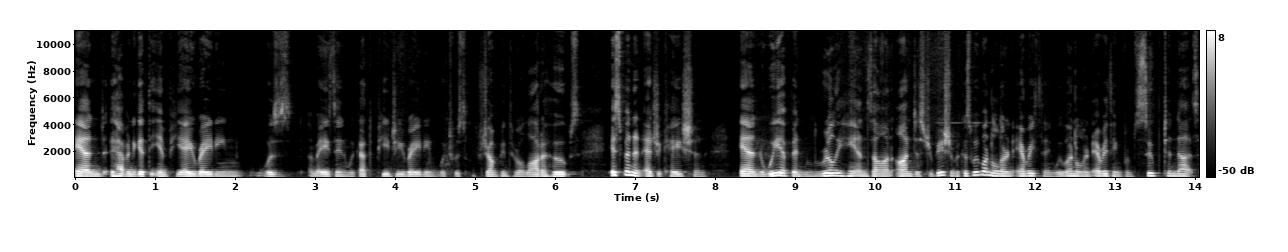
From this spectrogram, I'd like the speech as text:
And having to get the MPA rating was amazing. We got the PG rating, which was jumping through a lot of hoops. It's been an education. And we have been really hands on on distribution because we want to learn everything. We want to learn everything from soup to nuts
